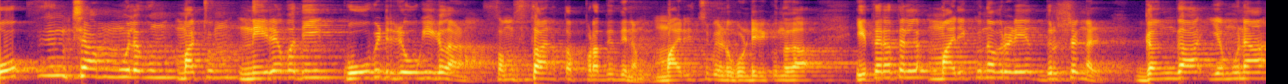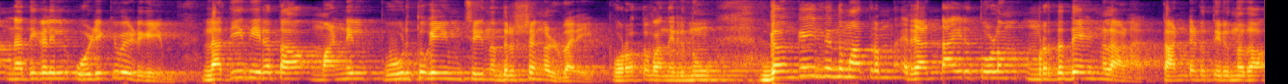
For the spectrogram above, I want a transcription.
ഓക്സിജൻ ക്ഷാമം മൂലവും മറ്റും നിരവധി കോവിഡ് രോഗികളാണ് സംസ്ഥാനത്ത് പ്രതിദിനം മരിച്ചു വീണുകൊണ്ടിരിക്കുന്നത്. ഇത്തരത്തിൽ മരിക്കുന്നവരുടെ ദൃശ്യങ്ങൾ ഗംഗ യമുന നദികളിൽ ഒഴുക്കി വീഴുകയും നദീതീരത്ത് മണ്ണിൽ പൂഴ്ത്തുകയും ചെയ്യുന്ന ദൃശ്യങ്ങൾ വരെ പുറത്തു വന്നിരുന്നു. ഗംഗയിൽ നിന്ന് മാത്രം രണ്ടായിരത്തോളം മൃതദേഹങ്ങളാണ് കണ്ടെടുത്തിരുന്നത്.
